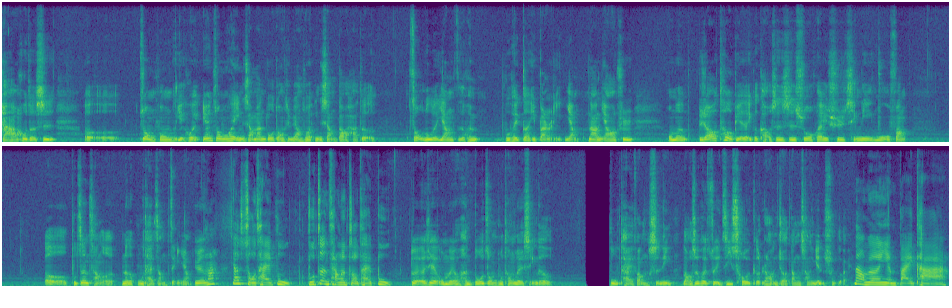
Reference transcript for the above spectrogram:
然后或者是呃，中风也会，因为中风会影响蛮多东西，比方说影响到他的走路的样子会不会跟一般人一样？那你要去，我们比较特别的一个考试是说会去请你模仿，呃，不正常的那个步态长怎样？因为啊，要走台步，不正常的走台步。对，而且我们有很多种不同类型的步态方式，你老师会随机抽一个，然后你就要当场演出来。那有没有人演白卡啊、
